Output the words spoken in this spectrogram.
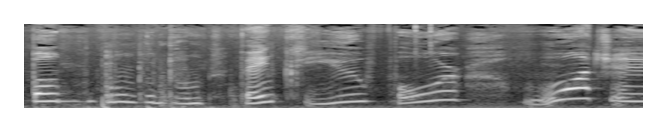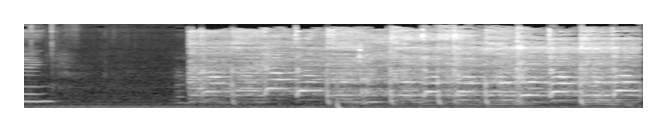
Boom, boom, boom, boom. Thank you for watching.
